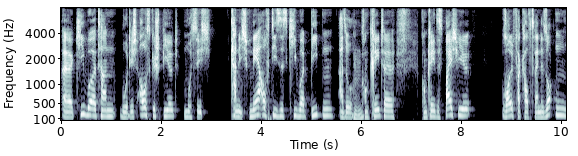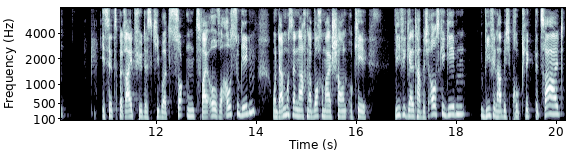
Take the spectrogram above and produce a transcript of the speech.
äh, Keywörtern wurde ich ausgespielt? Muss ich kann ich mehr auf dieses Keyword bieten? Also mhm. konkrete, konkretes Beispiel. Rolf verkauft seine Socken, ist jetzt bereit für das Keyword Socken zwei Euro auszugeben. Und dann muss er nach einer Woche mal schauen, okay, wie viel Geld habe ich ausgegeben? Wie viel habe ich pro Klick bezahlt?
